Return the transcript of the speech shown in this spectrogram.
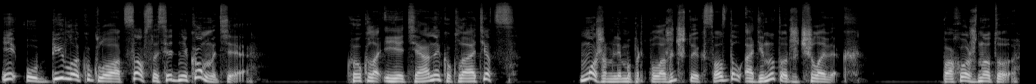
и убила куклу отца в соседней комнате. Кукла Иетиан и кукла-отец. Можем ли мы предположить, что их создал один и тот же человек? Похоже на то.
